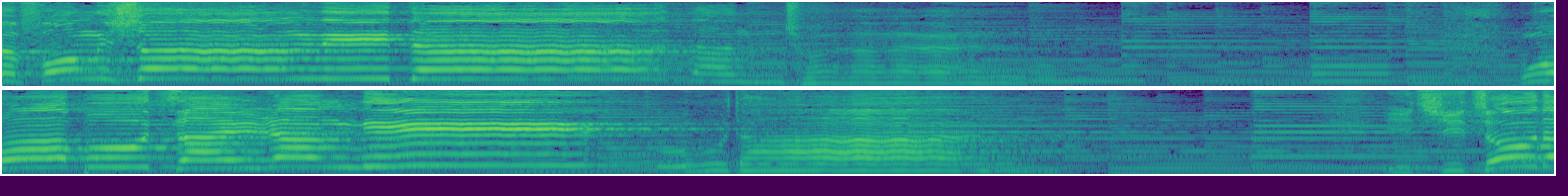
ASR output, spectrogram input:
的风霜，你的单纯，我不再让你孤单，一起走到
